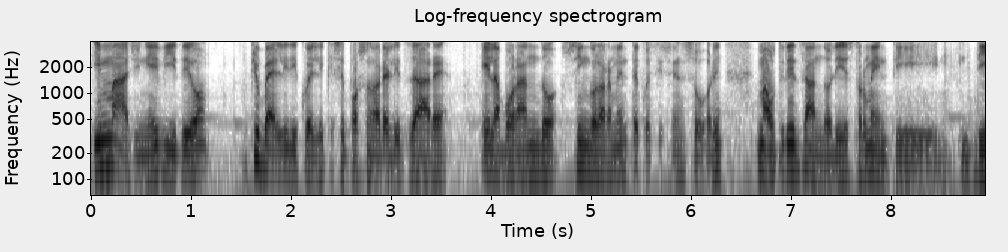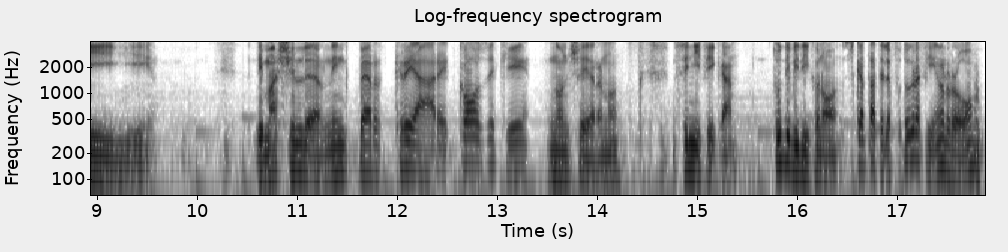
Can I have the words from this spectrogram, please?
immagini e video più belli di quelli che si possono realizzare elaborando singolarmente questi sensori, ma utilizzando gli strumenti di, di machine learning per creare cose che non c'erano. Significa, tutti vi dicono scattate le fotografie in RAW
